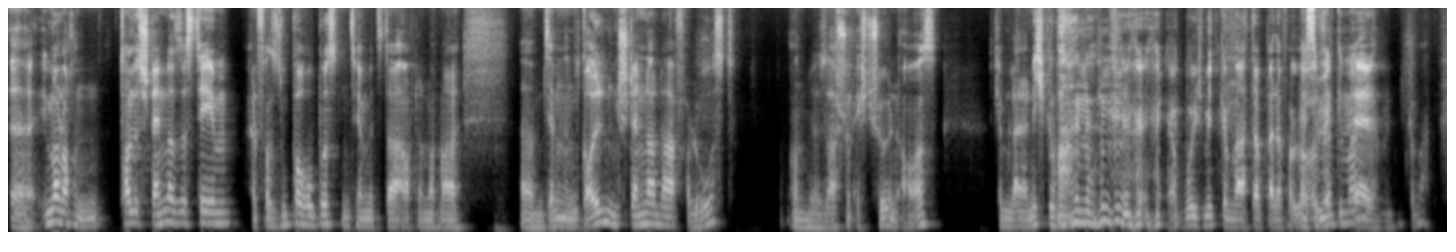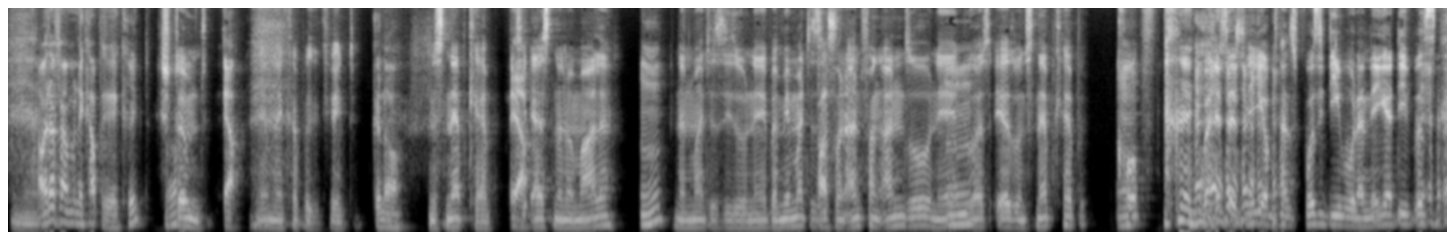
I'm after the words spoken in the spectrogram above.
äh, immer noch ein tolles Ständersystem, einfach super robust. Und sie haben jetzt da auch noch mal, ähm, sie haben einen goldenen Ständer da verlost und der sah schon echt schön aus. Ich habe leider nicht gewonnen, wo ich mitgemacht habe bei der Verlosung. Hast du mitgemacht? Äh, mitgemacht. Ja. Aber dafür haben wir eine Kappe gekriegt. Stimmt. Ja. Wir haben eine Kappe gekriegt. Genau. Eine Snapcap. Ja. Zuerst eine normale. Mhm. Und dann meinte sie so, nee, bei mir meinte sie von Anfang an so, nee, mhm. du hast eher so ein Snapcap-Kopf. Mhm. ich weiß jetzt nicht, ob das positiv oder negativ ist.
